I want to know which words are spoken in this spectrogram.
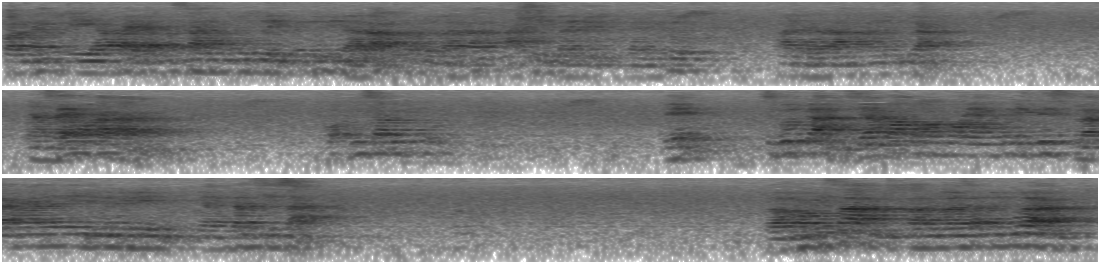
konteks di apa ya pesan publik itu di dalam perdebatan asli baju dan itu adalah anugerah yang saya mau katakan kok bisa begitu? Oke, sebutkan siapa kelompok yang kritis belakangan ini di negeri ini yang tersisa. Kelompok Islam tahun 212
